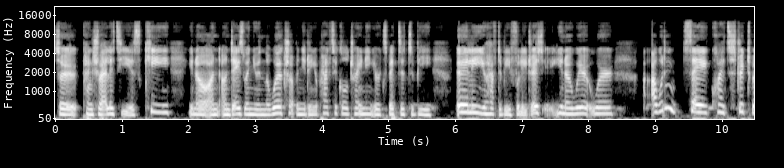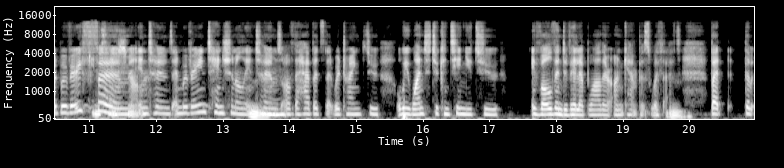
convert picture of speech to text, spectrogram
So punctuality is key. You know, on, on days when you're in the workshop and you're doing your practical training, you're expected to be early. You have to be fully dressed. You know, we're we're I wouldn't say quite strict, but we're very firm in terms, and we're very intentional in hmm. terms of the habits that we're trying to, or we want to continue to evolve and develop while they're on campus with us. Hmm. But the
